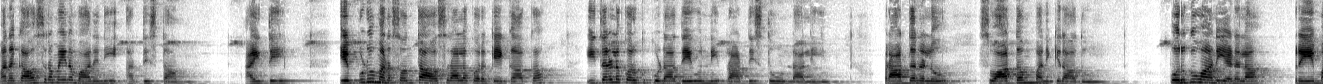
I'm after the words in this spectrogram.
మనకు అవసరమైన వారిని అర్థిస్తాం. అయితే ఎప్పుడూ మన సొంత అవసరాల కొరకే గాక ఇతరుల కొరకు కూడా దేవుణ్ణి ప్రార్థిస్తూ ఉండాలి. ప్రార్థనలో స్వార్థం పనికిరాదు. పొరుగువాని ఎడల ప్రేమ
